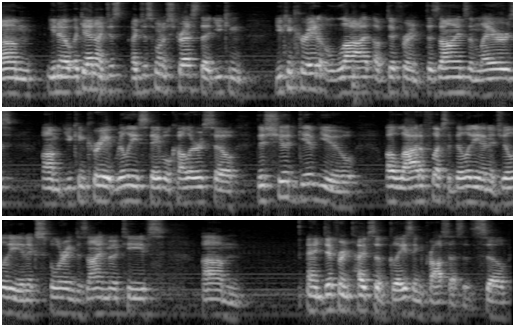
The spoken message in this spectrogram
Um, you know, again, I just I just want to stress that you can you can create a lot of different designs and layers. Um, you can create really stable colors, so this should give you a lot of flexibility and agility in exploring design motifs um, and different types of glazing processes. So,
